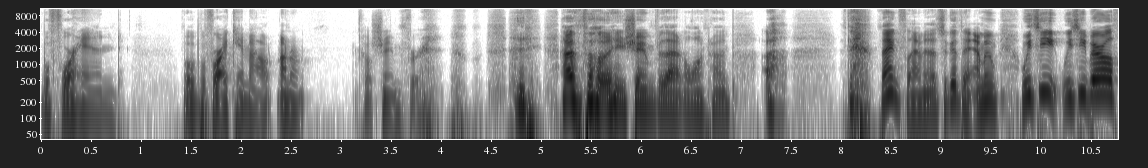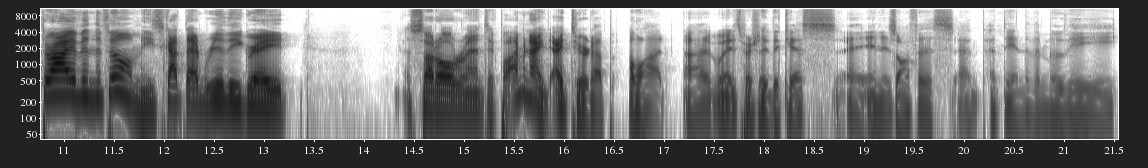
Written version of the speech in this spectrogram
beforehand, well, before I came out. I don't feel shame for. I haven't felt any shame for that in a long time. Uh, th- thankfully, I mean that's a good thing. I mean, we see we see Barrow thrive in the film. He's got that really great, subtle romantic plot. I mean, I I teared up a lot, uh, especially the kiss uh, in his office at at the end of the movie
